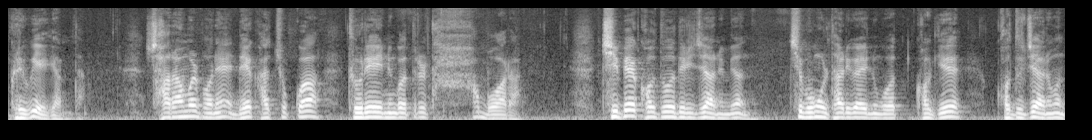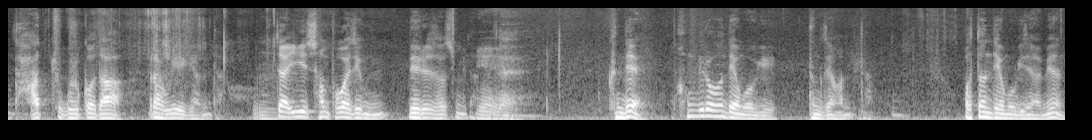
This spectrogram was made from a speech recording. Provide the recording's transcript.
그리고 얘기합니다. 사람을 보내 내 가축과 들에 있는 것들을 다 모아라. 집에 거두어 들이지 않으면 지붕 울타리가 있는 곳 거기에 거두지 않으면 다 죽을 거다라고 얘기합니다. 자, 이 선포가 지금 내려졌습니다. 예. 네. 근데 흥미로운 대목이 등장합니다. 어떤 대목이냐면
